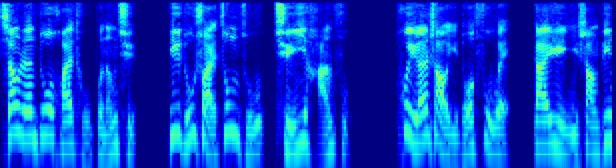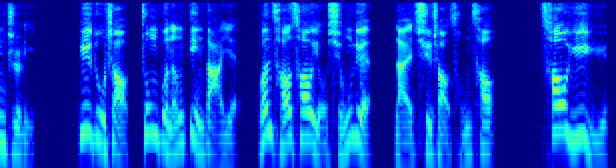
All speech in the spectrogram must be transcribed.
乡人多怀土不能去，欲独率宗族去依韩馥。会元绍以夺父位，待遇以上宾之礼。欲杜少终不能定大业，闻曹操有雄略，乃去少从操。操与语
